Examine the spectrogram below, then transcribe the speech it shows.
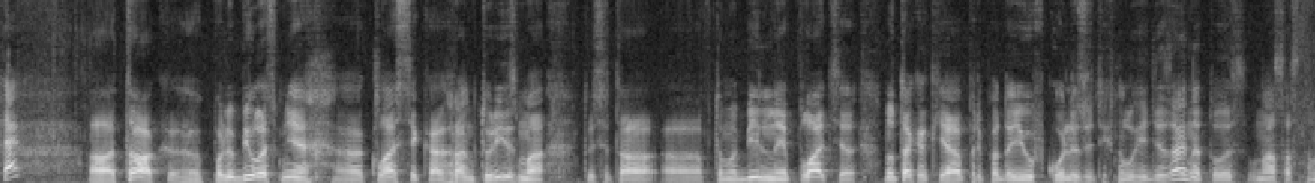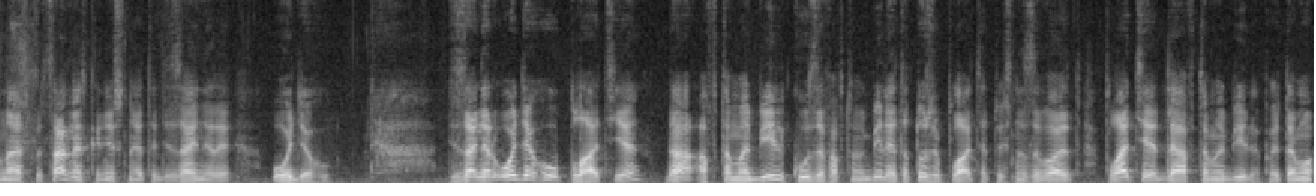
Так? А, так, э, полюбилась мне э, классика гран-туризма, то есть это э, автомобильные платья. Ну, так как я преподаю в колледже технологии дизайна, то есть у нас основная специальность, конечно, это дизайнеры одягу. Дизайнер одягу, платье, да, автомобиль, кузов автомобиля, это тоже платье, то есть называют платье для автомобиля. Поэтому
